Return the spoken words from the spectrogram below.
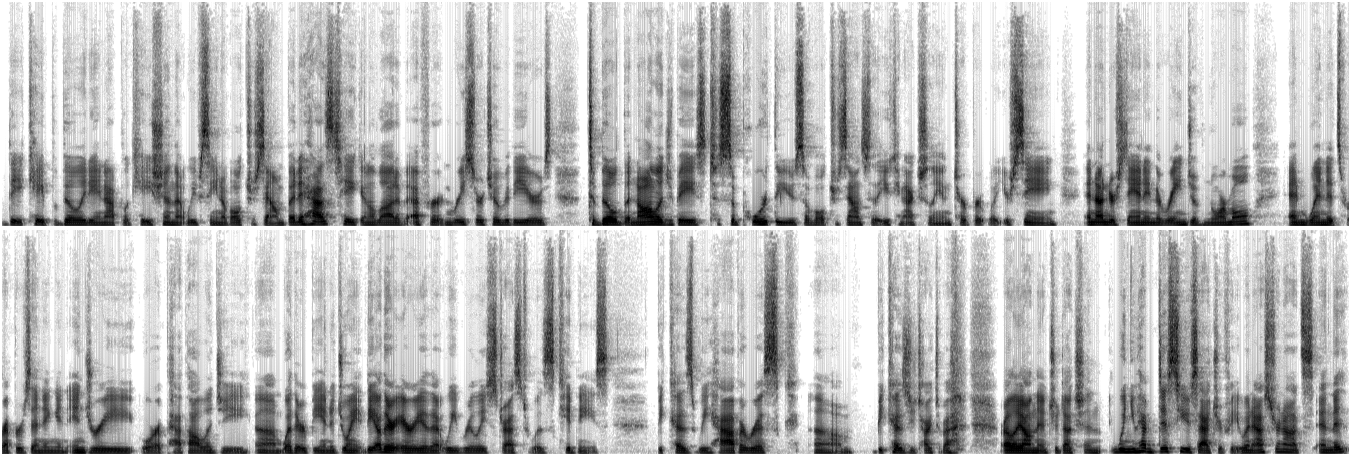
the capability and application that we've seen of ultrasound. But it has taken a lot of effort and research over the years to build the knowledge base to support the use of ultrasound so that you can actually interpret what you're seeing and understanding the range of normal and when it's representing an injury or a pathology, um, whether it be in a joint. The other area that we really stressed was kidneys because we have a risk um, because you talked about early on the introduction when you have disuse atrophy when astronauts and th-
